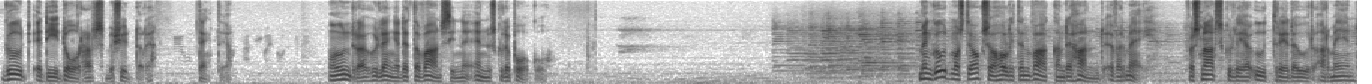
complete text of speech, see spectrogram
Gud är de dårars beskyddare, tänkte jag. Och undrade hur länge detta vansinne ännu skulle pågå. Men Gud måste också ha hållit en vakande hand över mig. För snart skulle jag utträda ur armén,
